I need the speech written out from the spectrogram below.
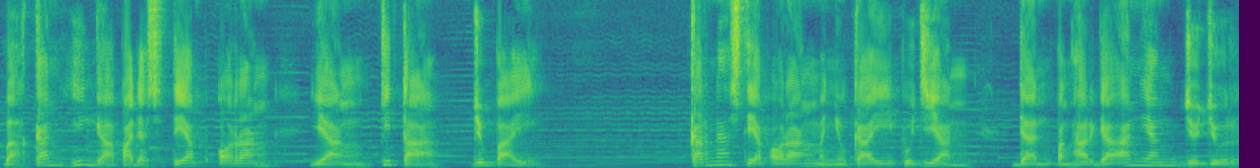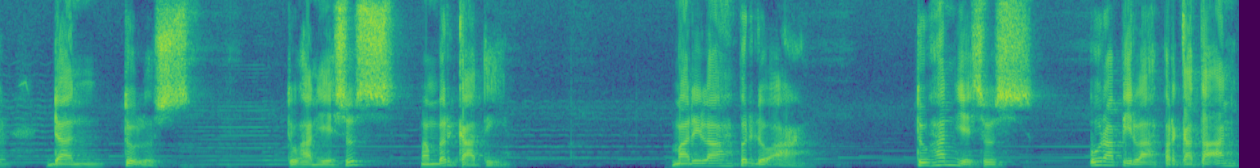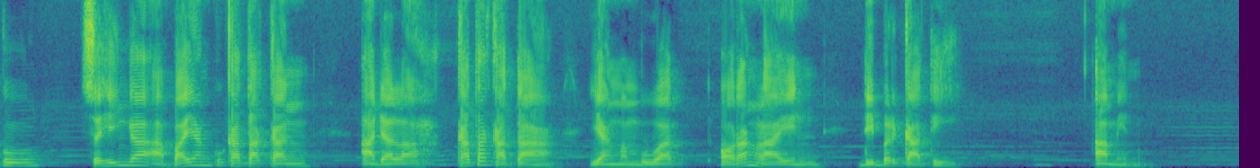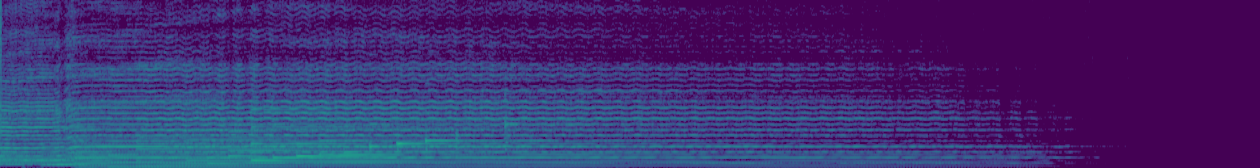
bahkan hingga pada setiap orang yang kita jumpai. Karena setiap orang menyukai pujian dan penghargaan yang jujur dan tulus. Tuhan Yesus memberkati. Marilah berdoa. Tuhan Yesus, urapilah perkataanku sehingga apa yang kukatakan adalah kata-kata yang membuat orang lain diberkati. Amin.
